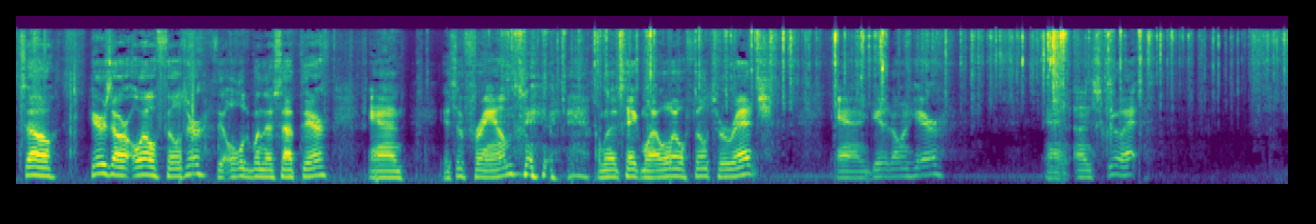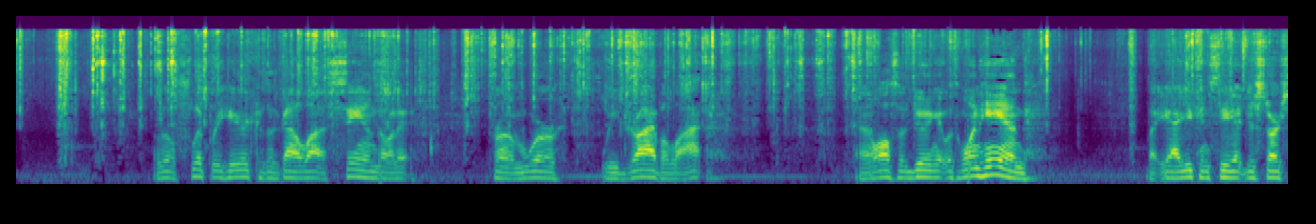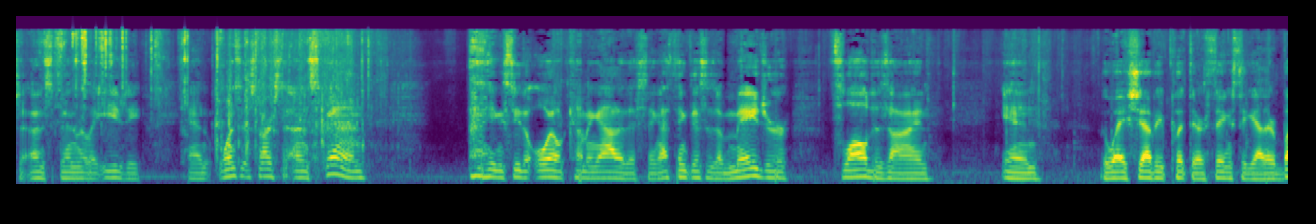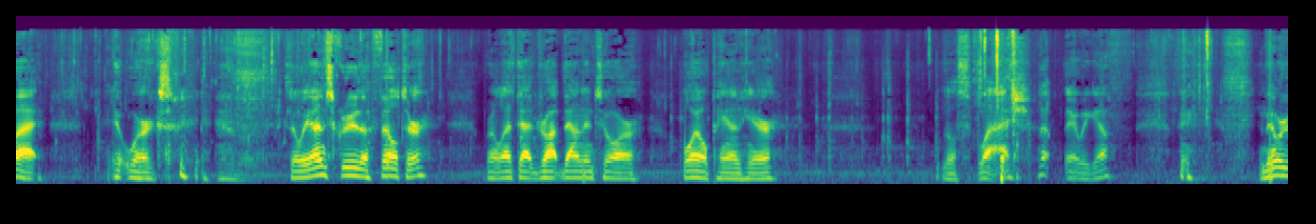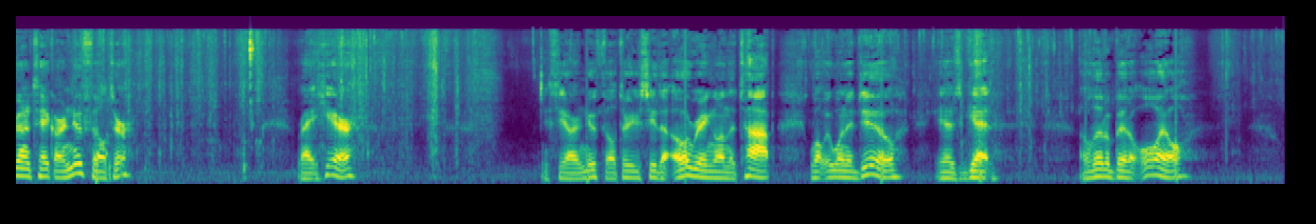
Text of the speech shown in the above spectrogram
So here's our oil filter, the old one that's up there, and it's a Fram. I'm going to take my oil filter wrench and get it on here and unscrew it. A little slippery here because I've got a lot of sand on it from where we drive a lot. And I'm also doing it with one hand. But yeah, you can see it just starts to unspin really easy. And once it starts to unspin, you can see the oil coming out of this thing. I think this is a major flaw design in the way Chevy put their things together, but it works. so we unscrew the filter. We're gonna let that drop down into our oil pan here little splash. Oh, there we go. and then we're going to take our new filter right here. You see our new filter. You see the O-ring on the top. What we want to do is get a little bit of oil,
